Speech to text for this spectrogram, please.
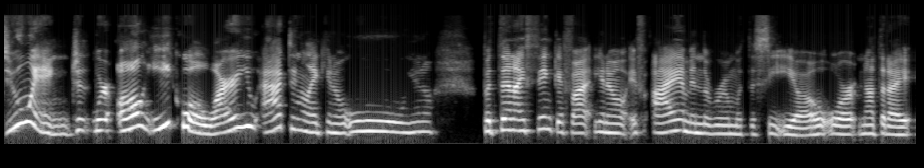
doing? Just, we're all equal. Why are you acting like, you know, ooh you know, but then i think if i you know if i am in the room with the ceo or not that i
